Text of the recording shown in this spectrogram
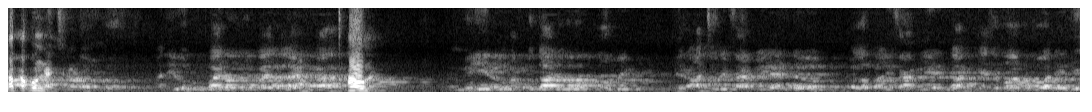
తప్పకుండా. అవును. మీరు హక్కుదారులు మీరు Achuri family and Gollapalli family and దానికి యజమానులు అనేది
